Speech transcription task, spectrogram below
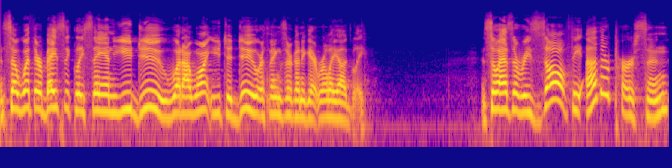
And so, what they're basically saying, you do what I want you to do, or things are going to get really ugly. And so, as a result, the other person,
